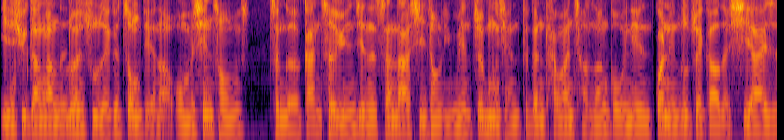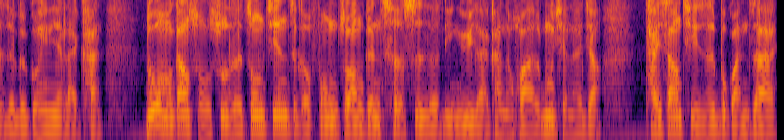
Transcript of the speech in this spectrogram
延续刚刚的论述的一个重点了，我们先从整个感测元件的三大系统里面，最目前跟台湾厂商供应链关联度最高的 CIS 这个供应链来看，如我们刚所述的中间这个封装跟测试的领域来看的话，目前来讲，台商其实不管在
